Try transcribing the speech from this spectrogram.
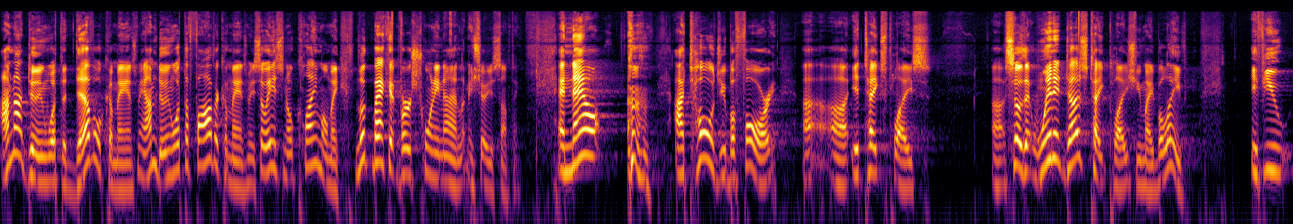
I'm not doing what the devil commands me. I'm doing what the Father commands me. So he has no claim on me. Look back at verse 29. Let me show you something. And now, I told you before, uh, uh, it takes place uh, so that when it does take place, you may believe. If you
